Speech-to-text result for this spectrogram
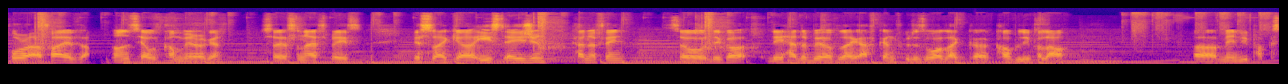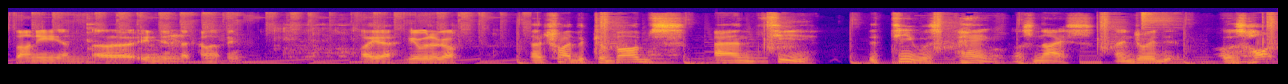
four out of five. Honestly, I would come here again. So it's a nice place. It's like a East Asian kind of thing. So they got they had a bit of like Afghan food as well, like uh, kabuli palau, uh, mainly Pakistani and uh, Indian that kind of thing. Oh yeah, give it a go. I tried the kebabs and tea. The tea was pang, it was nice. I enjoyed it. It was hot.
